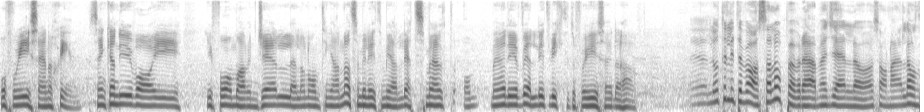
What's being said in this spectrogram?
och få i sig energin. Sen kan det ju vara i, i form av en gel eller någonting annat som är lite mer lättsmält. Men det är väldigt viktigt att få i sig det här. Det låter lite Vasalopp över det här med gel och sådana lång,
